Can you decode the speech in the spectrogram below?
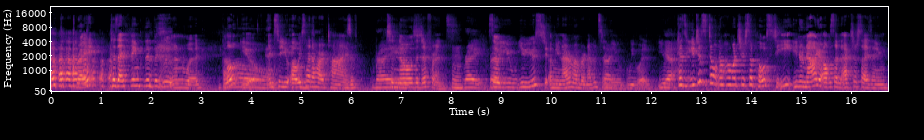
right? Because I think that the gluten would bloat Oh. you, and so you always had a hard time right? to know the difference. right, right. So you you used to. I mean, I remember in Evanston, Right. you we would you Yeah. because you just don't know how much you're supposed to eat. You know, now you're all of a sudden exercising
